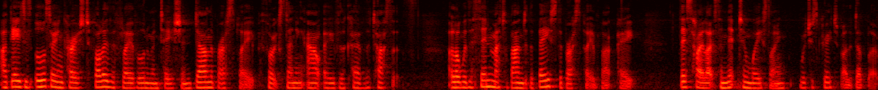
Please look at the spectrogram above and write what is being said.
Our gaze is also encouraged to follow the flow of ornamentation down the breastplate before extending out over the curve of the tassets, along with a thin metal band at the base of the breastplate and backplate. This highlights the nipped in waistline, which is created by the doublet.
